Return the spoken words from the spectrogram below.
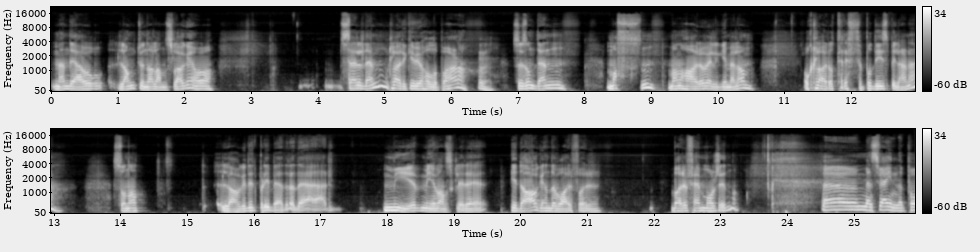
Men de er jo langt unna landslaget, og selv dem klarer ikke vi å holde på her, da. Mm. Så liksom den massen man har å velge mellom, og klare å treffe på de spillerne, sånn at laget ditt blir bedre, det er mye, mye vanskeligere i dag enn det var for bare fem år siden. Da. Uh, mens vi er inne på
